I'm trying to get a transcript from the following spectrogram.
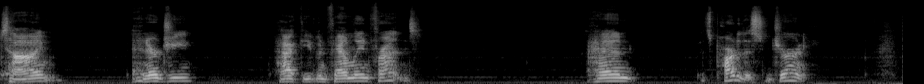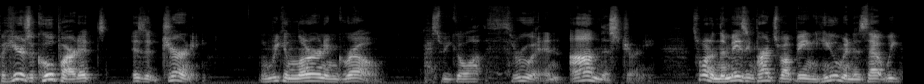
time, energy, heck, even family and friends. And it's part of this journey. But here's the cool part it is a journey. And we can learn and grow as we go through it and on this journey. It's one of the amazing parts about being human is that we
